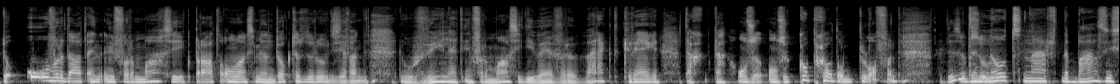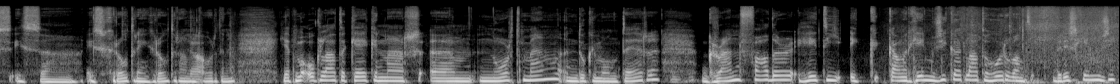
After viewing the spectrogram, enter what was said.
de overdaad in informatie. Ik praatte onlangs met een dokter erover, die zei van de hoeveelheid informatie die wij verwerkt krijgen, dat, dat onze, onze kop gaat ontploffen. Dat is ook De zo. nood naar de basis is, eh, is groter en groter aan het worden. Hè. Je hebt me ook laten kijken naar ehm, Northman, een documentaire. Grandfather heet die. Ik kan er geen muziek uit laten horen, want er is geen muziek,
